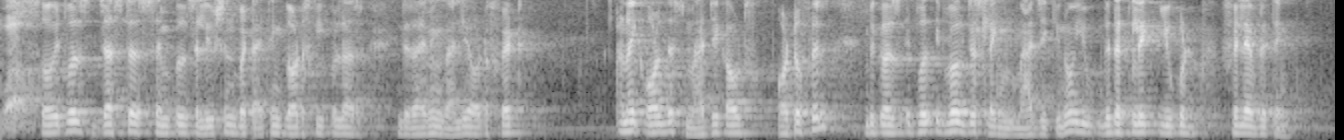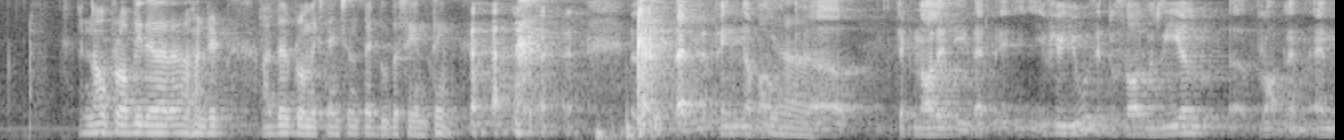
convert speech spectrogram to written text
Wow. So it was just a simple solution, but I think a lot of people are deriving value out of it. And I call this magic out autofill because it was it worked just like magic. You know, you with a click you could fill everything. And now probably there are a hundred other Chrome extensions that do the same thing. that's, that's, the thing about yeah. uh, technology that if you use it to solve a real uh, problem and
